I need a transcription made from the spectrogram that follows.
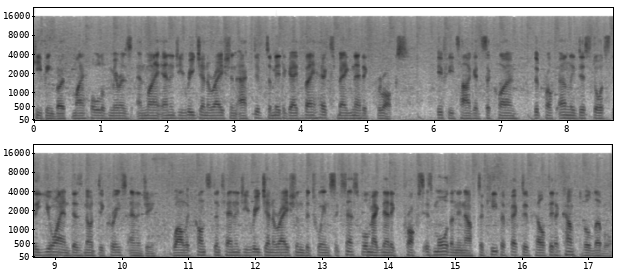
Keeping both my Hall of Mirrors and my energy regeneration active to mitigate Vay Hek's magnetic procs. If he targets a clone, the proc only distorts the UI and does not decrease energy, while the constant energy regeneration between successful magnetic procs is more than enough to keep effective health at a comfortable level.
